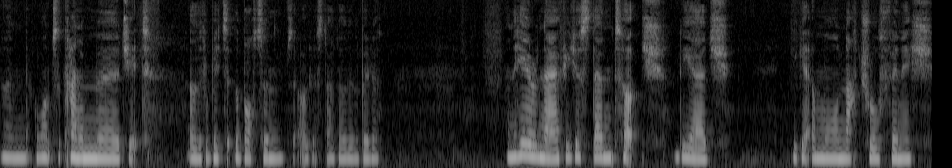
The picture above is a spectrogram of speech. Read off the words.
And I want to kind of merge it a little bit at the bottom, so I'll just add a little bit of... And here and there, if you just then touch the edge, you get a more natural finish.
